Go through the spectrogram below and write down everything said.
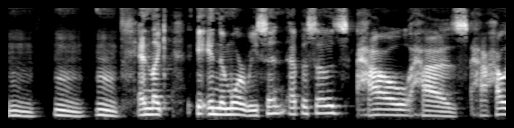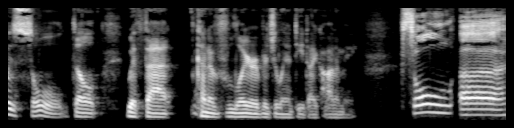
Mm, mm, mm. And like in the more recent episodes, how has how, how has Soule dealt with that kind of lawyer vigilante dichotomy? Soule, uh,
